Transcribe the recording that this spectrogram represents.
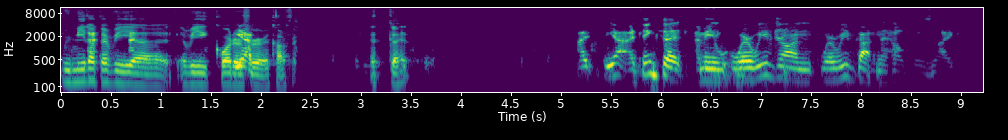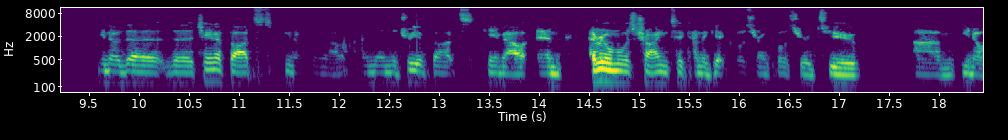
we meet up every uh, every quarter Yeah. for a conference. Go ahead. I, yeah, I think that I mean where we've drawn where we've gotten the help is like, you know, the the chain of thoughts, you know, came out, and then the tree of thoughts came out, and everyone was trying to kind of get closer and closer to, um, you know,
